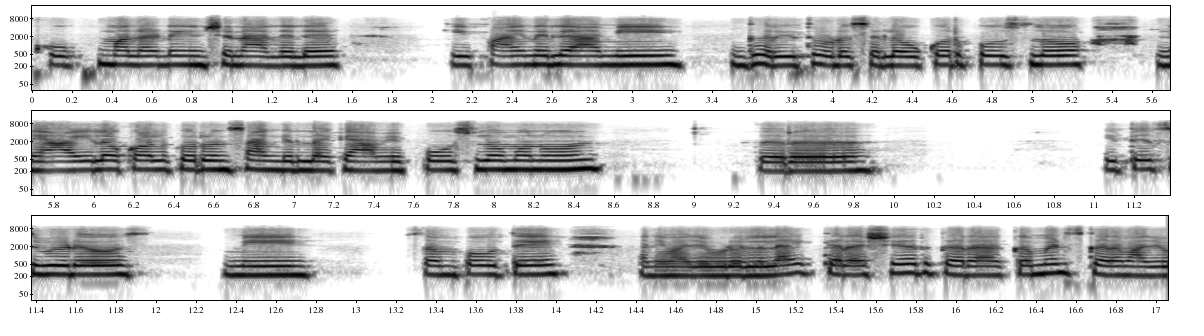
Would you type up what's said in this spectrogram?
खूप मला टेन्शन आलेलं आहे की फायनली आम्ही घरी थोडस लवकर पोचलो आणि आईला कॉल करून सांगितलं की आम्ही पोचलो म्हणून. तर इथेच व्हिडिओ मी संपवते. आणि माझ्या व्हिडिओला लाईक करा शेअर करा कमेंट्स करा माझ्या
